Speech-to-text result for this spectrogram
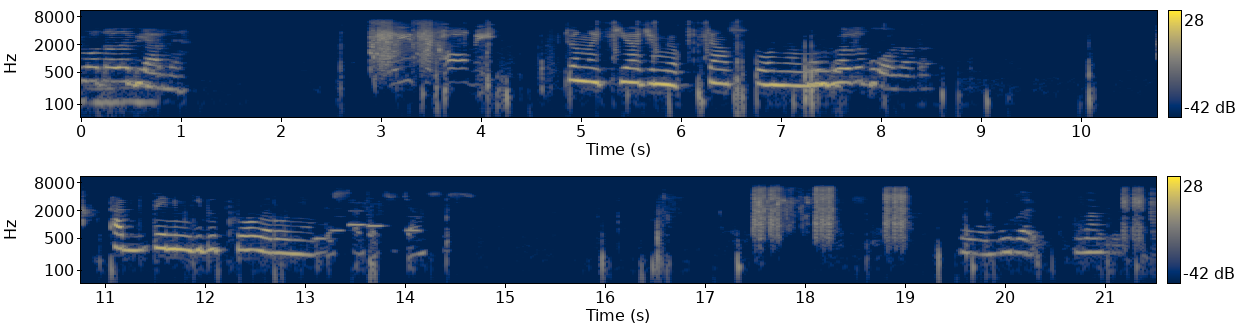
Şu odada bir yerde. Please recall me. Cana ihtiyacım yok. Da oynayalım. Pompalı bu arada. Tabii benim gibi prolar oynayabilir sadece cansız. Oo, burada. Buradan. İyi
